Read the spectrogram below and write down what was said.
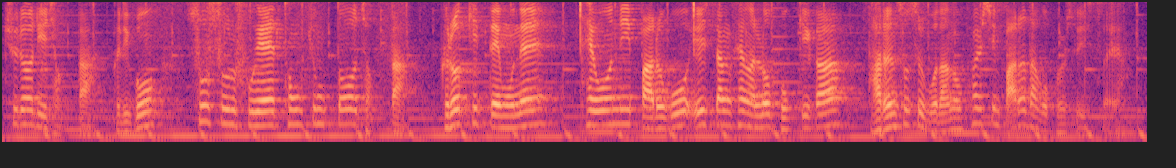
출혈이 적다. 그리고 수술 후에 통증도 적다. 그렇기 때문에 퇴원이 빠르고 일상생활로 복귀가 다른 수술보다는 훨씬 빠르다고 볼 수 있어요.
